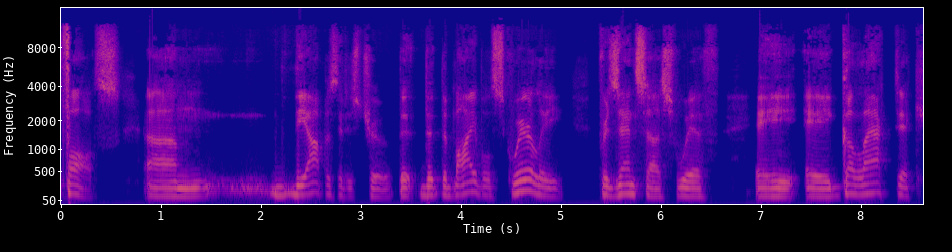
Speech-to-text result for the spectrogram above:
false. Um, the opposite is true. The, the, the Bible squarely presents us with a, a galactic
